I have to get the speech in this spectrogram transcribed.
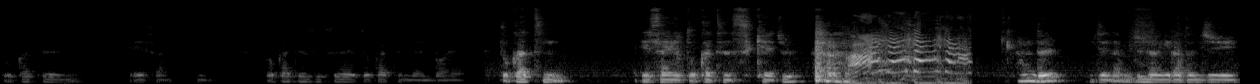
똑같은 일상 음, 똑같은 숙소에 똑같은 멤버에 똑같은 일상에 똑같은 스케줄 형들 이제 남준형이라든지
